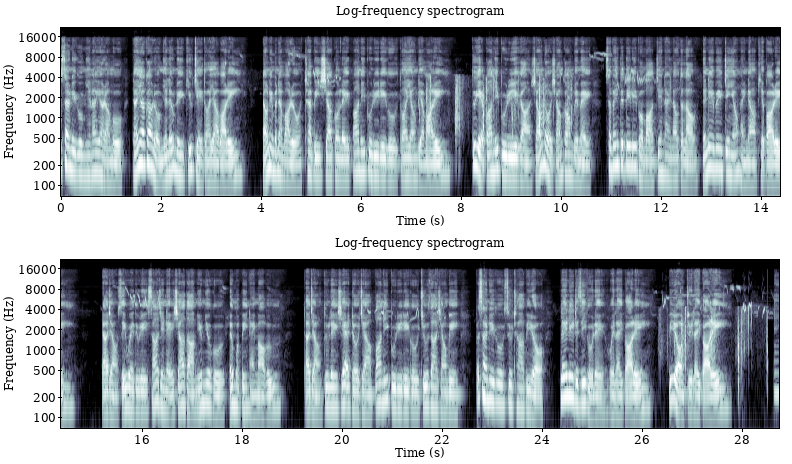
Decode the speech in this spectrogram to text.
ပတ်စံတွေကိုမြင်လိုက်ရတာမို့ဒိုင်ယာကတော့မျက်လုံးတွေပြူးကျဲသွားရပါတယ်။နောက်နေ့မနက်မှာတော့ထပ်ပြီးရှာကွန်လေးပါနီပူရီတွေကိုသွားရောင်းပြန်ပါတယ်။သူ့ရဲ့ပါနီပူရီတွေကရောင်းတော့ရောင်းကောင်းပေမဲ့စပိန်တေးသေးလေးပေါ်မှာတင်နိုင်လောက်တလောက်နည်းနည်းပဲတင်ရောင်းနိုင်တာဖြစ်ပါတယ်။ဒါကြောင့်ဈေးဝယ်သူတွေစားကျင်တဲ့အရာသာမျိုးမျိုးကိုလုံးမပေးနိုင်ပါဘူး။ဒါကြောင့်သူလည်းရက်အတော်ကြာပါနီပူရီတွေကိုစူးစမ်းရောင်းပြီးပတ်စံတွေကိုစုထားပြီးတော့လဲလေးတစ်စီးကိုလည်းဝယ်လိုက်ပါတယ်။ပြီးတော့တွေးလိုက်ပါတယ်။။อื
